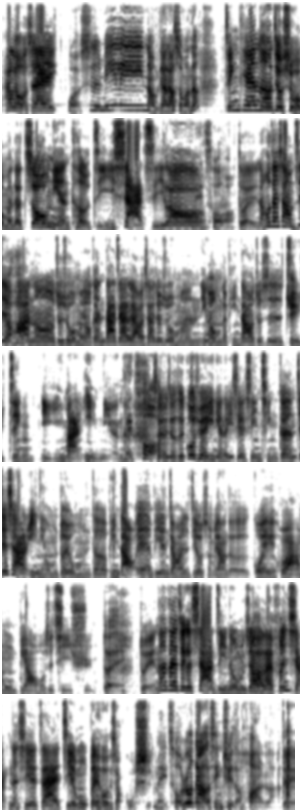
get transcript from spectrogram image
Hello，我是 A。我是米粒，那我们今天聊什么呢？今天呢，就是我们的周年特辑下集喽。没错，对，然后在上集的话呢，就是我们有跟大家聊一下，就是我们因为我们的频道就是距今已满一年，没错，所以就是过去的一年的一些心情，跟接下来一年我们对我们的频道 A M P N 交换日记有什么样的规划、目标或是期许？对，对，那在这个下集呢，我们就要来分享那些在节目背后的小故事。没错。如果大家有兴趣的话啦，对，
